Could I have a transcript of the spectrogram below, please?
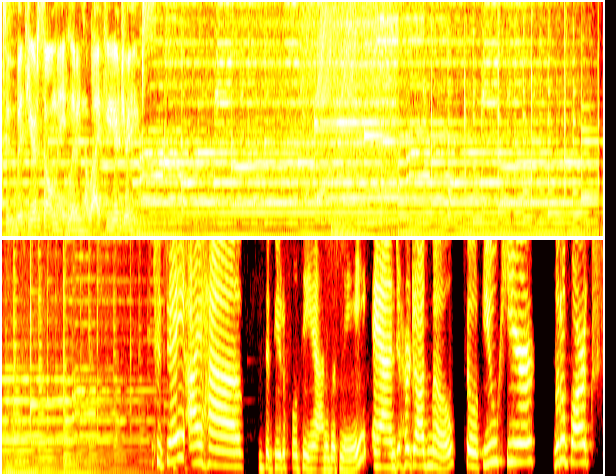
to with your soulmate, living the life of your dreams. Today I have the beautiful Deanne with me and her dog Mo. So if you hear little barks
